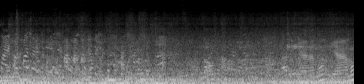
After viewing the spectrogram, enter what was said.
ใจค่อยๆเลยทีค่ะ ยามุยามุ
